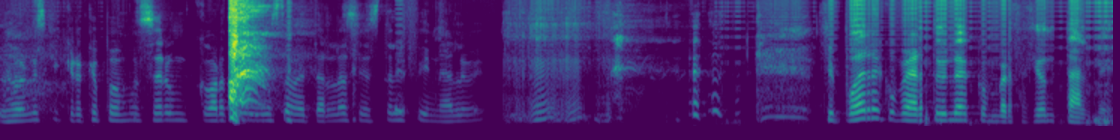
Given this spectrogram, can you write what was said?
Lo bueno es que creo que podemos hacer un corte de esto, meterlo así hasta el final, güey. Si puedes recuperarte una conversación, tal vez.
